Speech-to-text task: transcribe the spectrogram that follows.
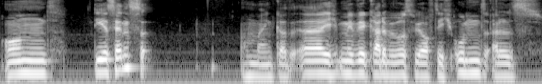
Und die Essenz. Oh mein Gott, äh, ich, mir wird gerade bewusst, wie oft ich und als,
